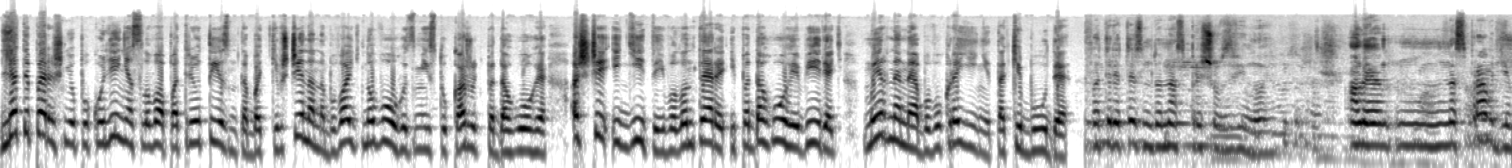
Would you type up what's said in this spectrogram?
Для теперішнього покоління слова патріотизм та батьківщина набувають нового змісту, кажуть педагоги. А ще і діти, і волонтери, і педагоги вірять, мирне небо в Україні таки буде. Патріотизм до нас прийшов з війною. Але насправді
